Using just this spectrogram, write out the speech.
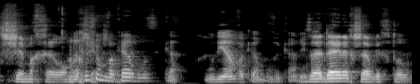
בשם אחר אני חושב. שהוא מבקר מוזיקה, הוא נהיה מבקר מוזיקה. זה. עדיין נחשב לכתוב.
